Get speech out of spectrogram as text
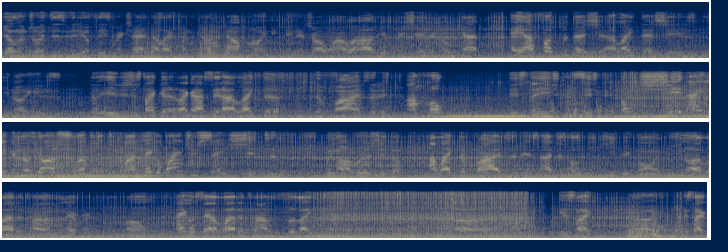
If y'all enjoyed this video, please make sure to hit that like button, comment down below anything that y'all want. I would highly appreciate it. No cap. Hey, I fucked with that shit. I like that shit. It was, you know, it was, it was just like a, like I said, I like the the vibes of it. I hope this stays consistent. Oh shit, I ain't even know y'all swiveling. My nigga, why didn't you say shit to me? But no, real shit though. I like the vibes of this. I just hope he keep it going. Cause you know, a lot of times whenever, um, I ain't gonna say a lot of times, but like, uh, it's like uh, it's like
